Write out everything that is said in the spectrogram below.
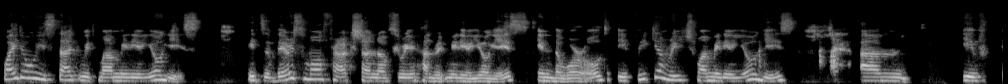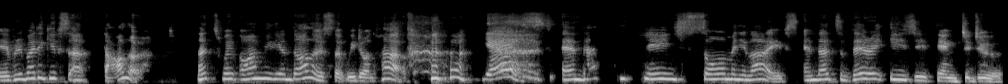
why don't we start with 1 million yogis? It's a very small fraction of 300 million yogis in the world. If we can reach 1 million yogis, um, if everybody gives a dollar, that's with $1 million that we don't have. yes. and that can change so many lives. And that's a very easy thing to do.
